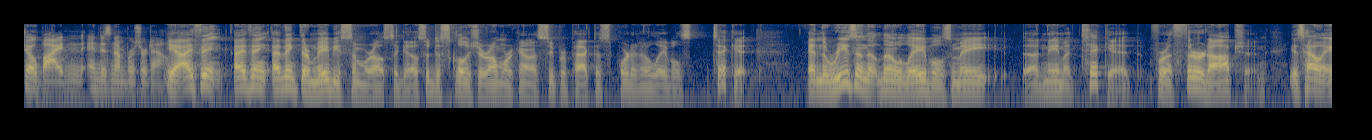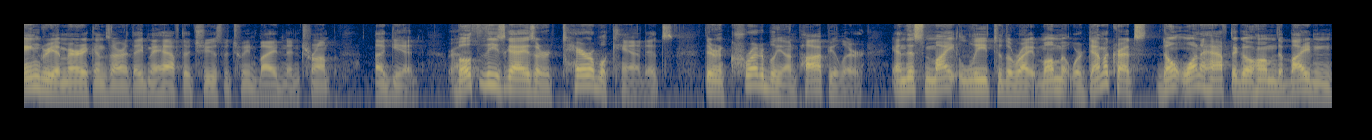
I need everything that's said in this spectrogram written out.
Joe Biden, and his numbers are down. Yeah, I think I think I think there may be somewhere else to go. So disclosure, I'm working on a super PAC to support a no labels ticket, and the reason that no labels may uh, name a ticket for a third option is how angry Americans are. They may have to choose between Biden and Trump again. Both of these guys are terrible candidates. They're incredibly unpopular. And this might lead to the right moment where Democrats don't want to have to go home to Biden,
